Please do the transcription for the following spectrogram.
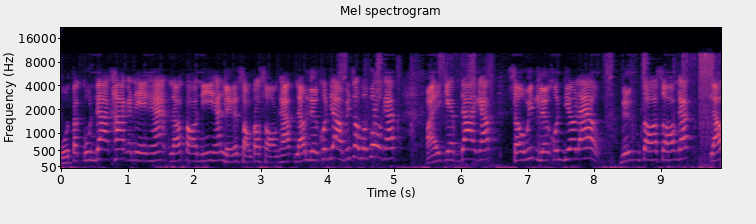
โอ้ตระกูลด้าฆ่ากันเองฮะ แล้วตอนนี้ฮะเหลือกัน 2 ต่อ 2 ครับ แล้วเหลือคนเดียวเอาฟิโซโบโบครับ ไปเก็บได้ครับสวิตเหลือคนเดียวแล้ว 1 ต่อ 2 ครับ แล้ว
